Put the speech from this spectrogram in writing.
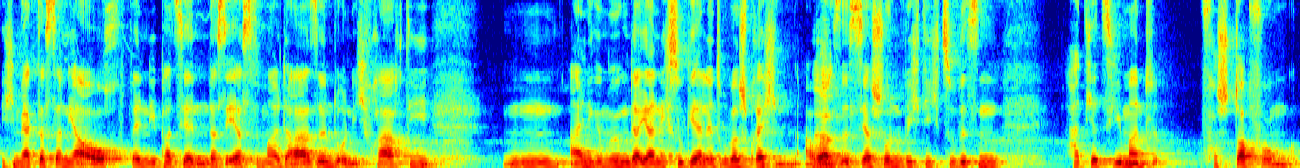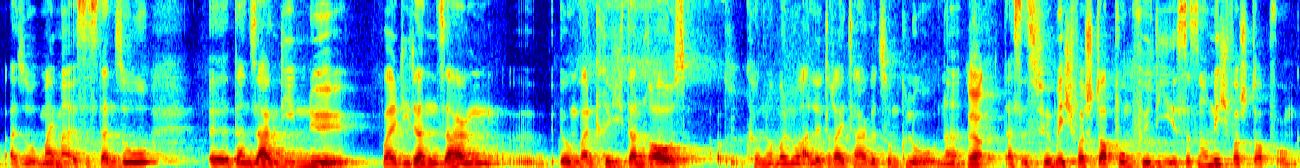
ich merke das dann ja auch, wenn die Patienten das erste Mal da sind und ich frage die. Hm, einige mögen da ja nicht so gerne drüber sprechen, aber ja. es ist ja schon wichtig zu wissen, hat jetzt jemand Verstopfung? Also manchmal ist es dann so, äh, dann sagen die nö, weil die dann sagen, äh, irgendwann kriege ich dann raus, können aber nur alle drei Tage zum Klo. Ne? Ja. Das ist für mich Verstopfung, für die ist es noch nicht Verstopfung.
